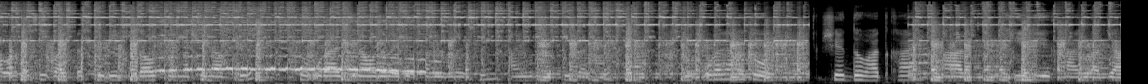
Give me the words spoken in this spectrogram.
আমার কাছে কয়েকটা স্টুডেন্ট ওরাও সন্ন্যাসী নামছে তো ওরা একদিন আমাদের বাড়িতে খাবে বলেছে। আমি বলেছি ঠিক আছে। তো ওরা জানো তো, সেদ্ধ ভাত খায় আর ঘি দিয়ে খায় ওরা যা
